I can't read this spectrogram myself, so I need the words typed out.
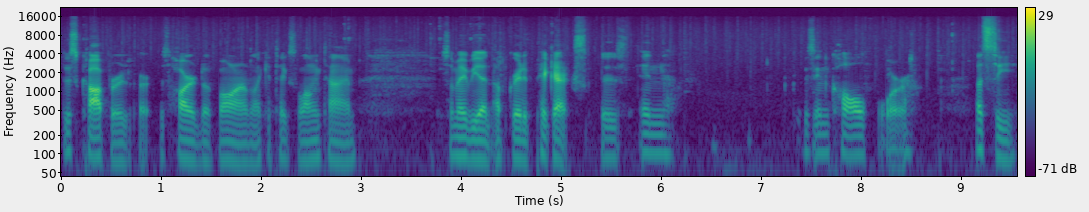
this copper is hard to farm. Like it takes a long time. So maybe an upgraded pickaxe is in is in call for. Let's see.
